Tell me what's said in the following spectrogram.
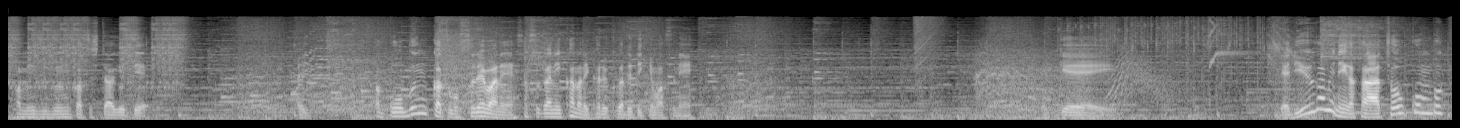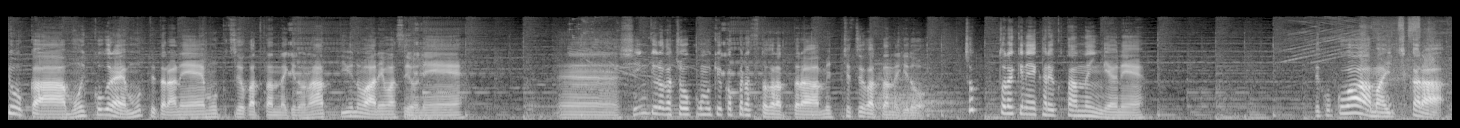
まあ、水分割してあげて。はい。まあ、5分割もすればね、さすがにかなり火力が出てきますね。OK。いや、竜ヶ峰がさ、超コンボ強化もう1個ぐらい持ってたらね、もっと強かったんだけどなっていうのはありますよね。うーん、シンキュラが超コンボ強化プラスとかだったらめっちゃ強かったんだけど、ちょっとだけね、火力足んないんだよね。で、ここは、まあ1から、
